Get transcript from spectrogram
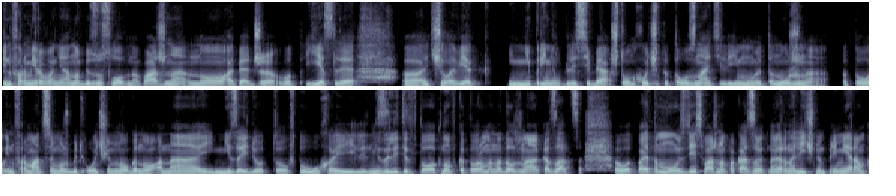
информирование, оно, безусловно, важно, но, опять же, вот если э, человек не принял для себя, что он хочет это узнать или ему это нужно, то информации может быть очень много, но она не зайдет в то ухо или не залетит в то окно, в котором она должна оказаться. Вот. Поэтому здесь важно показывать, наверное, личным примером,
